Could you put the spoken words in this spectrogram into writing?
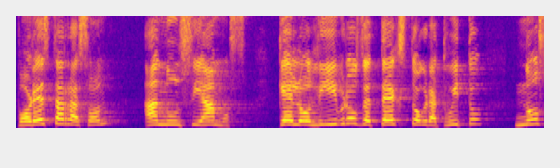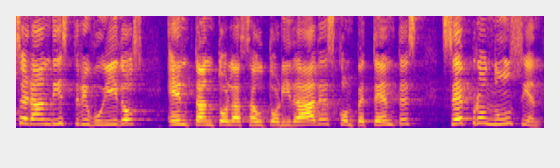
Por esta razón, anunciamos que los libros de texto gratuito no serán distribuidos en tanto las autoridades competentes se pronuncien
